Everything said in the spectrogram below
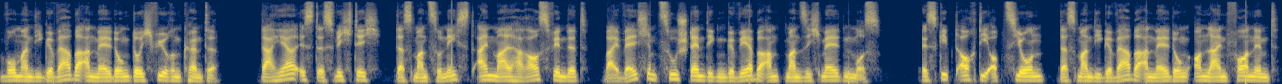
wo man die Gewerbeanmeldung durchführen könnte. Daher ist es wichtig, dass man zunächst einmal herausfindet, bei welchem zuständigen Gewerbeamt man sich melden muss. Es gibt auch die Option, dass man die Gewerbeanmeldung online vornimmt,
